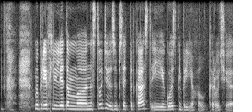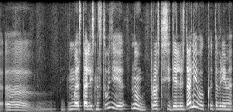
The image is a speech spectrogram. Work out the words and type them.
Мы приехали летом э, на студию записать подкаст, и гость не приехал. Короче, э, мы остались на студии, ну, просто сидели, ждали его какое-то время,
